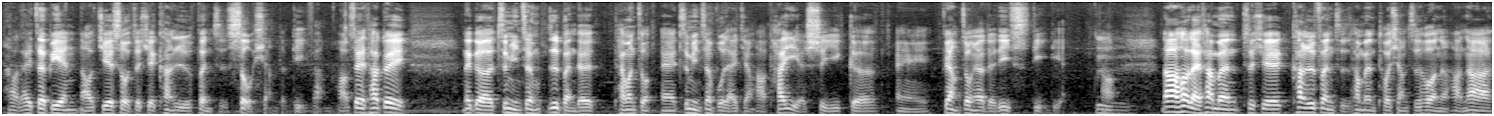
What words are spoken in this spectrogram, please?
好，来这边，然后接受这些抗日分子受降的地方，好，所以他对那个知名政日本的台湾总，诶，知名政府来讲，哈，它也是一个，诶，非常重要的历史地点，好，那后来他们这些抗日分子他们投降之后呢，哈，那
